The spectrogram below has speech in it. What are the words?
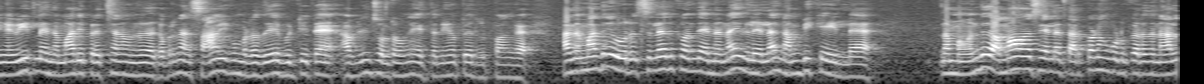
எங்கள் வீட்டில் இந்த மாதிரி பிரச்சனை வந்ததுக்கப்புறம் நான் சாமி கும்பிட்றதே விட்டுட்டேன் அப்படின்னு சொல்கிறவங்க எத்தனையோ பேர் இருப்பாங்க. அந்த மாதிரி ஒரு சிலருக்கு வந்து என்னென்னா இதில் எல்லாம் நம்பிக்கை இல்லை. நம்ம வந்து அமாவாசையில் தர்ப்பணம் கொடுக்கறதுனால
